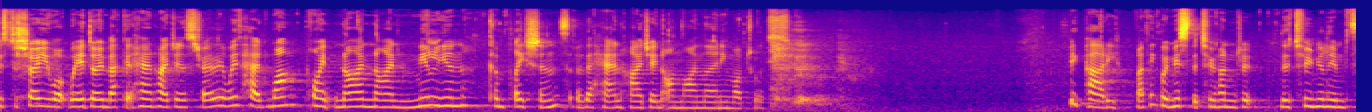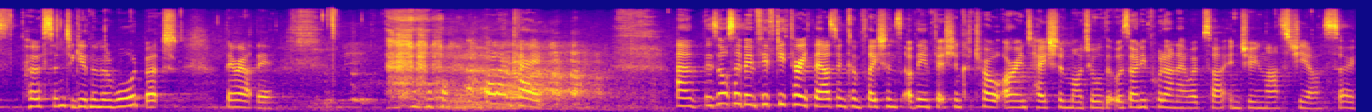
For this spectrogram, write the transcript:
just to show you what we're doing back at Hand Hygiene Australia, we've had 1.99 million completions of the hand hygiene online learning modules. Big party. I think we missed the 200, the 2 millionth person to give them an award, but they're out there. okay. Um, there's also been 53,000 completions of the infection control orientation module that was only put on our website in June last year. So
